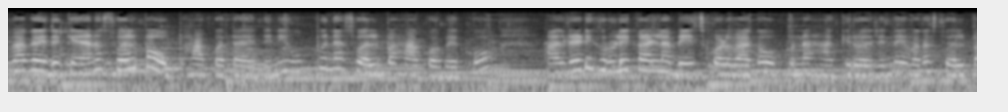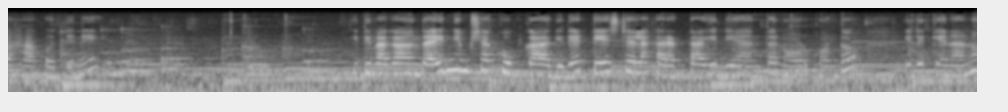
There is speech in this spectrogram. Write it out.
ಇವಾಗ ಇದಕ್ಕೆ ನಾನು ಸ್ವಲ್ಪ ಉಪ್ಪು ಹಾಕೋತಾ ಇದ್ದೀನಿ. ಉಪ್ಪನ್ನ ಸ್ವಲ್ಪ ಹಾಕೋಬೇಕು ಆಲ್ರೆಡಿ ಹುರುಳಿಕಾಳನ್ನ ಬೇಯಿಸ್ಕೊಳ್ಳುವಾಗ ಉಪ್ಪನ್ನ ಹಾಕಿರೋದ್ರಿಂದ ಇವಾಗ ಸ್ವಲ್ಪ ಹಾಕೋತೀನಿ ಇದಿವಾಗ ಒಂದು ಐದು ನಿಮಿಷ ಕುಕ್ ಆಗಿದೆ. ಟೇಸ್ಟ್ ಎಲ್ಲ ಕರೆಕ್ಟ್ ಆಗಿದೆಯಾ ಅಂತ ನೋಡಿಕೊಂಡು ಇದಕ್ಕೆ ನಾನು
